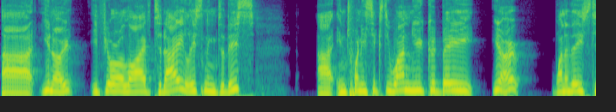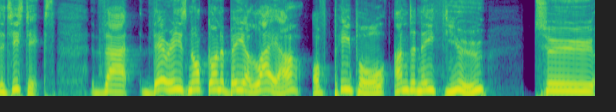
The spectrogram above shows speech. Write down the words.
uh, you know, if you're alive today listening to this uh, in 2061, you could be, you know, one of these statistics that there is not going to be a layer of people underneath you to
